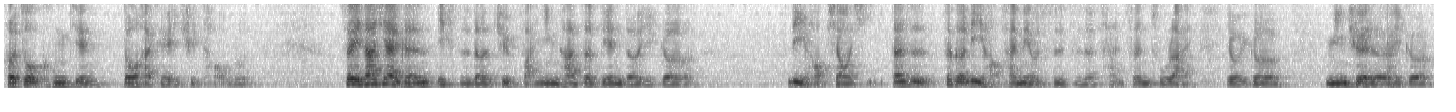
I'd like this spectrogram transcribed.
合作空间都还可以去讨论，所以他现在可能一时的去反映他这边的一个利好消息，但是这个利好还没有实质的产生出来，有一个明确的一个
